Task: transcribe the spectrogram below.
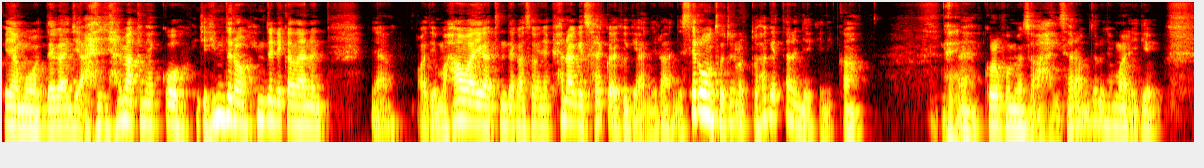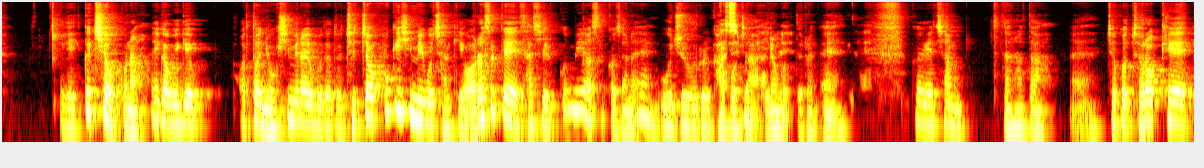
그냥 뭐 내가 이제 '아 할 만큼 했고 이제 힘들어. 힘드니까 나는 그냥 어디 뭐 하와이 같은 데 가서 그냥 편하게 살 거야.' 그게 아니라 새로운 도전을 또 하겠다는 얘기니까 네. 예 그걸 보면서 '아 이 사람들은 정말 이게 이게 끝이 없구나.' 그러니까 뭐 이게 어떤 욕심이라기보다도 지적 호기심이고 자기 어렸을 때 사실 꿈이었을 거잖아요. 우주를 가보자 맞습니다. 이런 네. 것들은. 예. 그게 참 대단하다. 예. 저거 저렇게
